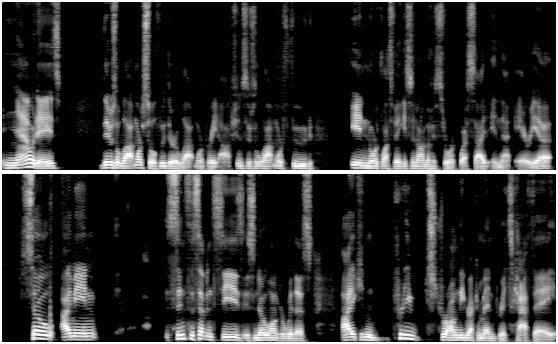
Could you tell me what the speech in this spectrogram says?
Nowadays there's a lot more soul food. There are a lot more great options. There's a lot more food in North Las Vegas and on the historic West Side in that area. So, I mean, since the Seven Seas is no longer with us, I can pretty strongly recommend Grits Cafe.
